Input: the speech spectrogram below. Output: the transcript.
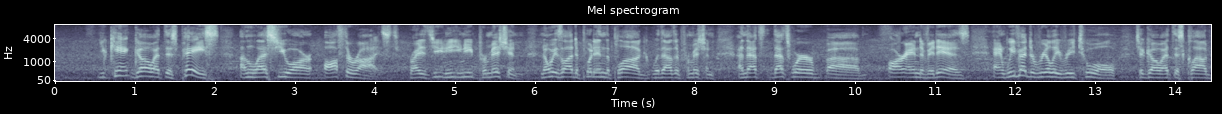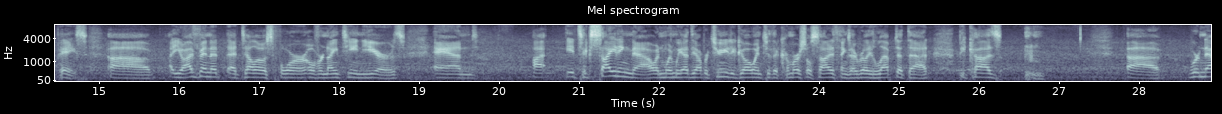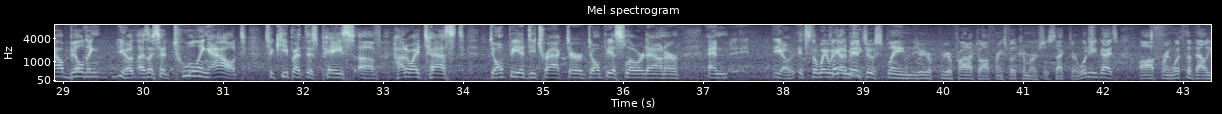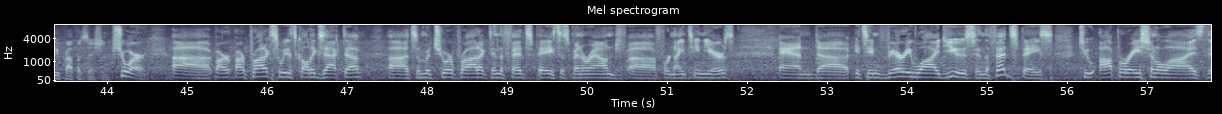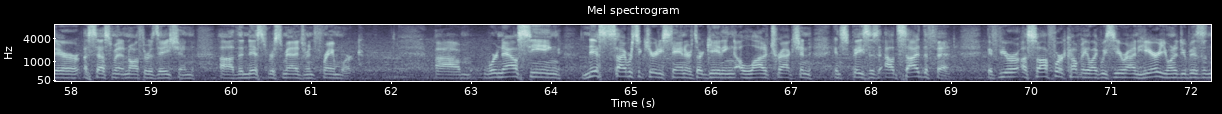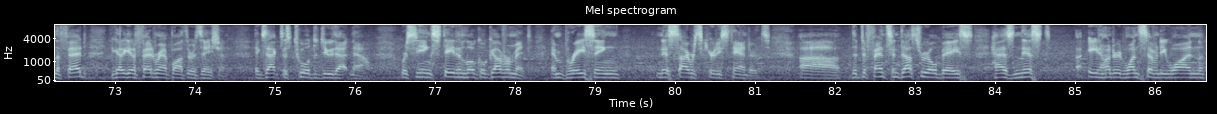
you can't go at this pace unless you are authorized, right? You, you, need permission. Nobody's allowed to put in the plug without their permission, and that's that's where uh, our end of it is. And we've had to really retool to go at this cloud pace. Uh, you know, I've been at, at Telos for over 19 years, and it's exciting now, and when we had the opportunity to go into the commercial side of things, I really leapt at that because uh, we're now building, you know, as I said, tooling out to keep at this pace of how do I test, don't be a detractor, don't be a slower downer, and you know, it's the way we got to be. to explain your, your product offerings for the commercial sector. What are you guys offering? What's the value proposition? Sure. Uh, our, our product suite is called Xacta. Uh, it's a mature product in the Fed space. It's been around uh, for 19 years and uh, it's in very wide use in the Fed space to operationalize their assessment and authorization, uh, the NIST risk management framework. Um, we're now seeing NIST cybersecurity standards are gaining a lot of traction in spaces outside the Fed. If you're a software company like we see around here, you want to do business in the Fed, you got to get a FedRAMP authorization. Xacta's tool to do that now. We're seeing state and local government embracing NIST cybersecurity standards. Uh, the defense industrial base has NIST 800, 171,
